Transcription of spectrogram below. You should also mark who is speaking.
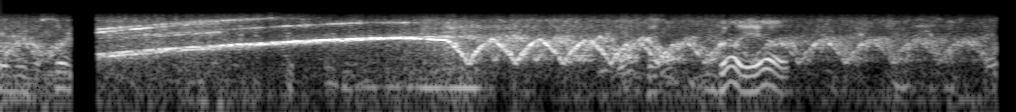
Speaker 1: over the. Well, yeah.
